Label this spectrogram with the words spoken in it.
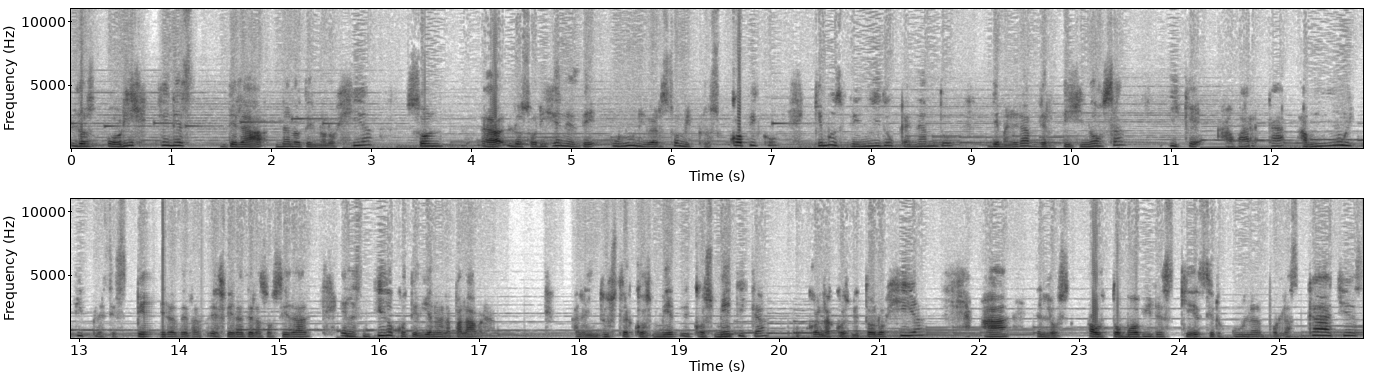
Los orígenes de la nanotecnología son ah, los orígenes de un universo microscópico que hemos venido ganando de manera vertiginosa y que abarca a múltiples esferas de, la, esferas de la sociedad en el sentido cotidiano de la palabra. A la industria cosmética, con la cosmetología, a los automóviles que circulan por las calles,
